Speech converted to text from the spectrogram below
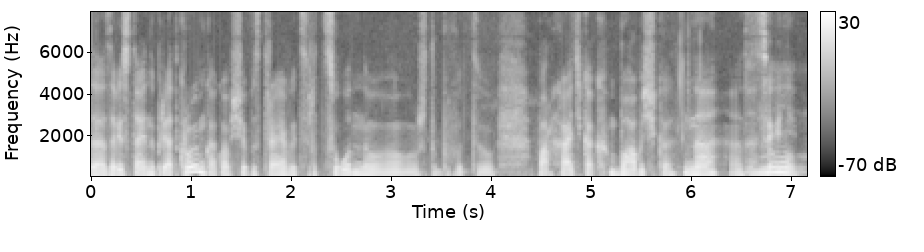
Э, завесу тайны приоткроем, как вообще выстраивается рацион, э, чтобы вот э, порхать как бабочка на сцене. Ну,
